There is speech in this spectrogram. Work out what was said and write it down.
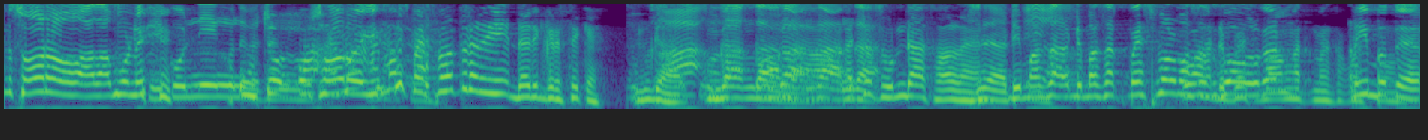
kan Soro alamu nih. Di kuning ngono Cuk, biasane. Soro iki Emang Pesmo tuh dari dari Gresik ya? Enggak, enggak, enggak. Enggak, enggak, Itu. Sunda soalnya. Ya, dimasak dimasak pesmol Wah, maksud the gua kan ribet ya.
